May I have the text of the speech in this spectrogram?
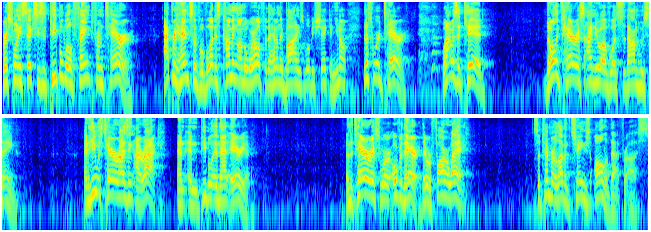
Verse 26, he says, People will faint from terror, apprehensive of what is coming on the world, for the heavenly bodies will be shaken. You know, this word terror, when I was a kid, the only terrorist I knew of was Saddam Hussein. And he was terrorizing Iraq and, and people in that area. And the terrorists were over there, they were far away. September 11th changed all of that for us.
